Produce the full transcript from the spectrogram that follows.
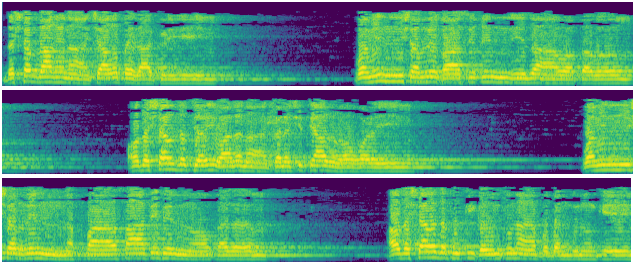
دشب داغنا چاغ پیدا کریم ومن شر غاسق اذا وقب. او د شر د تیری والنا کله چې تیار وغړی ومن شر النفاثات في العقد. او د شر د پوکی کونکنا په بندونو کې.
